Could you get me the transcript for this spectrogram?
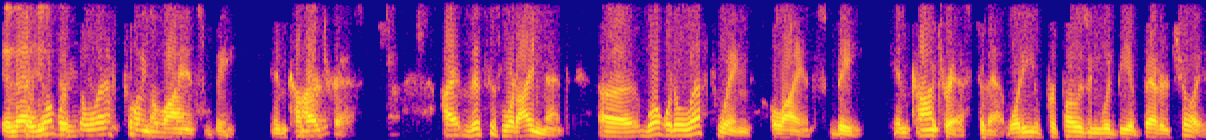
And that so is what would the left wing alliance be in contrast? I, this is what I meant. Uh, what would a left wing alliance be in contrast to that? What are you proposing would be a better choice?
